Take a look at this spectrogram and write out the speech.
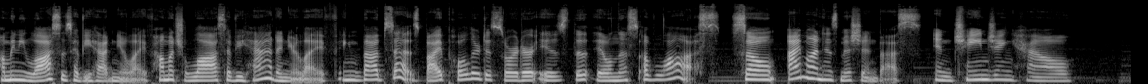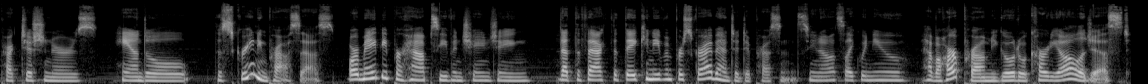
How many losses have you had in your life? How much loss have you had in your life? And Bob says bipolar disorder is the illness of loss. So I'm on his mission bus in changing how practitioners handle the screening process, or maybe perhaps even changing that the fact that they can even prescribe antidepressants. You know, it's like when you have a heart problem, you go to a cardiologist.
